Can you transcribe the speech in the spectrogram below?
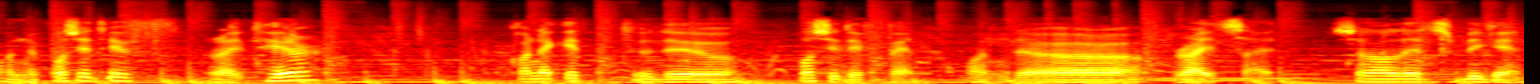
on the positive right here connect it to the positive pad on the right side. So let's begin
